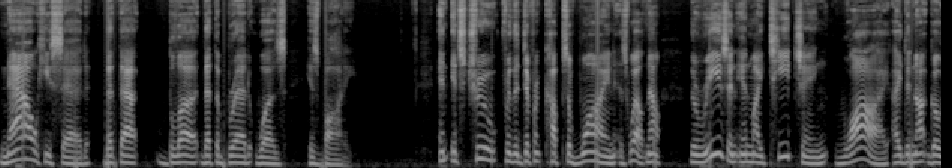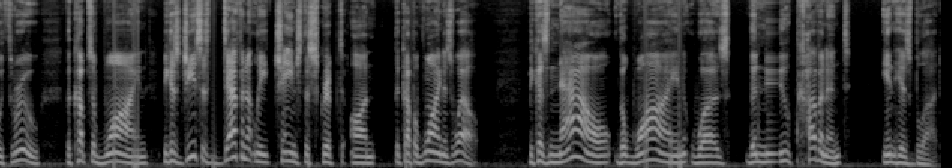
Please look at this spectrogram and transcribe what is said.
Now he said that that blood, that the bread was his body. And it's true for the different cups of wine as well. Now, the reason in my teaching why I did not go through the cups of wine, because Jesus definitely changed the script on the cup of wine as well. Because now the wine was the new covenant in his blood.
